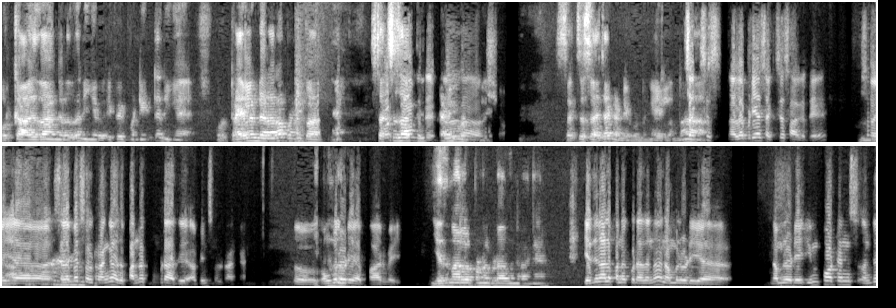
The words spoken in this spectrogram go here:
ஒர்க் ஆகுதாங்கிறத நீங்க வெரிஃபை பண்ணிட்டு நீங்க ஒரு ட்ரையல் அண்ட் எரரா பண்ணி பாருங்க. சக்சஸ் ஆகுது சக்சஸ் ஆச்சா கண்டிப்பா பண்ணுங்க. இல்லைன்னா சக்சஸ் நல்லபடியா சக்சஸ் ஆகுது. சில பேர் சொல்றாங்க அது பண்ணக்கூடாது அப்படின்னு சொல்றாங்க. உங்களுடைய பார்வை. எதனால பண்ணக்கூடாதுங்கிறாங்க? எதனால பண்ணக்கூடாதுன்னா நம்மளுடைய நம்மளுடைய இம்பார்ட்டன்ஸ் வந்து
